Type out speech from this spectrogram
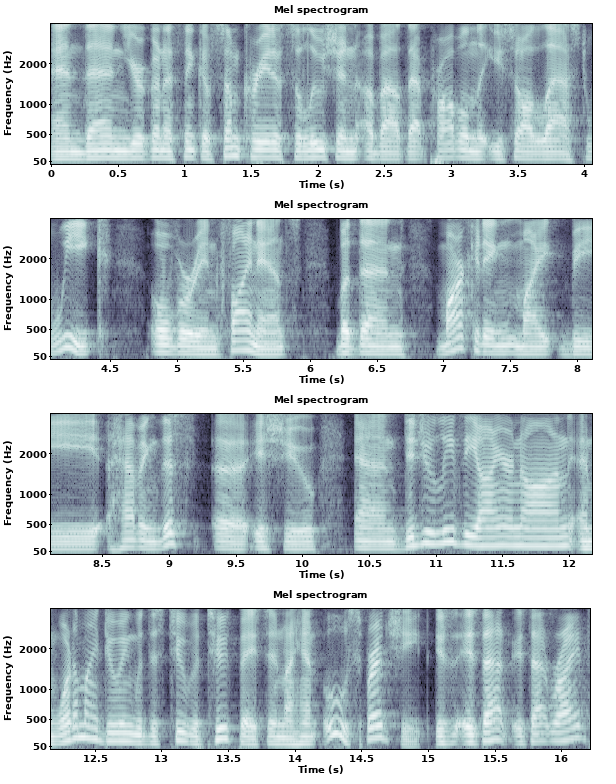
and then you're going to think of some creative solution about that problem that you saw last week over in finance. But then marketing might be having this uh, issue. And did you leave the iron on? And what am I doing with this tube of toothpaste in my hand? Ooh, spreadsheet. Is is that is that right?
